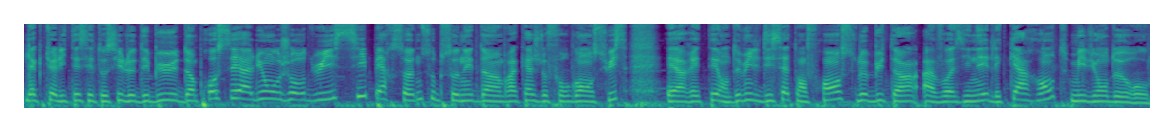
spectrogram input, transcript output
L'actualité, c'est aussi le début d'un procès à Lyon aujourd'hui. Six personnes soupçonnées d'un braquage de fourgon en Suisse et arrêtées en 2017 en France. Le butin a voisiné les 40 millions d'euros.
